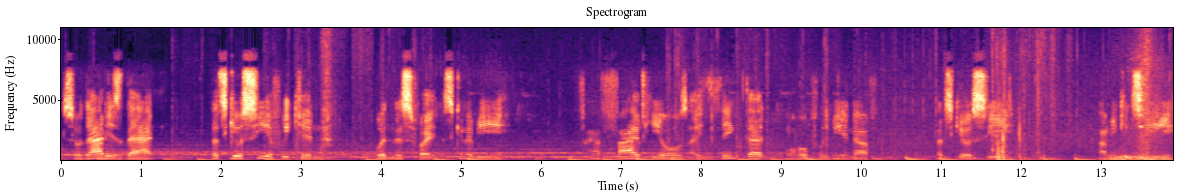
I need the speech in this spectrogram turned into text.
So that is that. Let's go see if we can win this fight. It's gonna be have five heals. I think that will hopefully be enough. Let's go see. Um, you can see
